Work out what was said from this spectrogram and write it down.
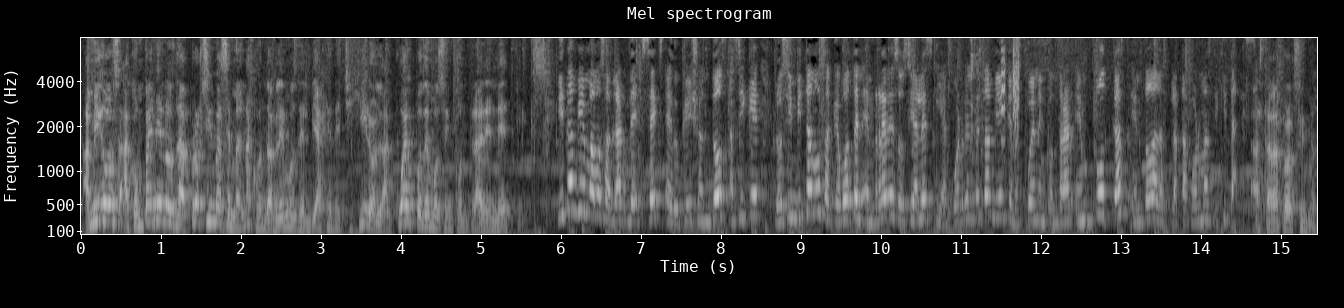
Amigos, acompáñanos la próxima semana cuando hablemos del viaje de Chihiro, la cual podemos encontrar en Netflix. Y también vamos a hablar de Sex Education 2, así que los invitamos a que voten en redes sociales y acuérdense también que nos pueden encontrar en podcast en todas las plataformas digitales. Hasta la próxima.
